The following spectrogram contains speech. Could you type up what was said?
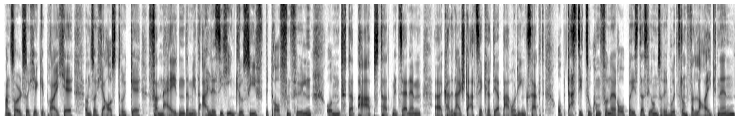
Man soll solche Gebräuche und solche Ausdrücke vermeiden, damit alle sich inklusiv betroffen fühlen. Und der Papst hat mit seinem äh, Kardinalstaatssekretär Parolin gesagt, ob das die Zukunft von Europa ist, dass wir unsere Wurzeln verleugnen,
